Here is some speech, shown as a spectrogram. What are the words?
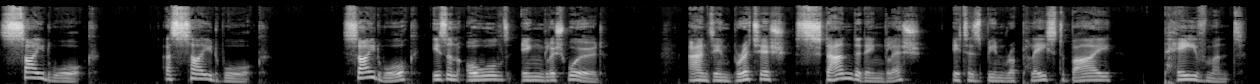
sidewalk. A sidewalk. Sidewalk is an old English word, and in British Standard English, it has been replaced by pavement.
